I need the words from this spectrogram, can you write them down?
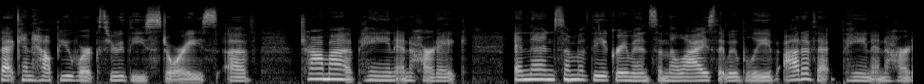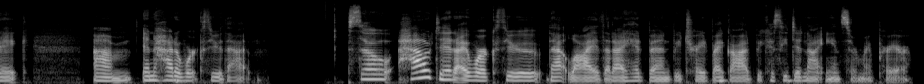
that can help you work through these stories of trauma, pain, and heartache, and then some of the agreements and the lies that we believe out of that pain and heartache, um, and how to work through that. So, how did I work through that lie that I had been betrayed by God because He did not answer my prayer?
